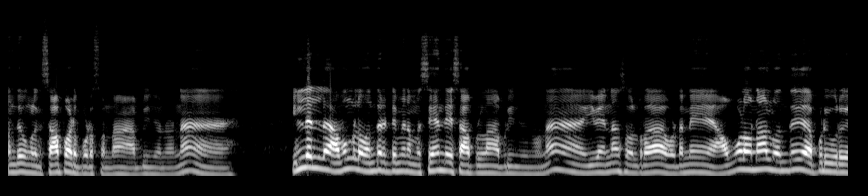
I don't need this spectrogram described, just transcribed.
வந்து உங்களுக்கு சாப்பாடு போட சொன்னான் அப்படின்னு சொன்னோன்னே இல்லை இல்லை அவங்களும் வந்துட்டுமே நம்ம சேர்ந்தே சாப்பிட்லாம் அப்படின்னு சொன்னோன்னே இவன் என்ன சொல்கிறா உடனே அவ்வளோ நாள் வந்து அப்படி ஒரு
